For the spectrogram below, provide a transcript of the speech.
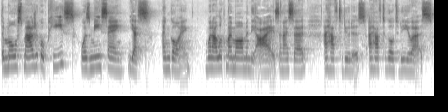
the most magical piece was me saying, Yes, I'm going. When I looked my mom in the eyes and I said, I have to do this, I have to go to the US.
